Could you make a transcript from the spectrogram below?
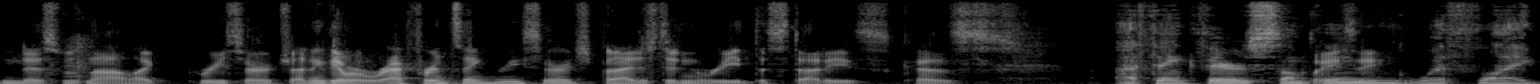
And this was not like research. I think they were referencing research, but I just didn't read the studies because I think there's something Lazy. with like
